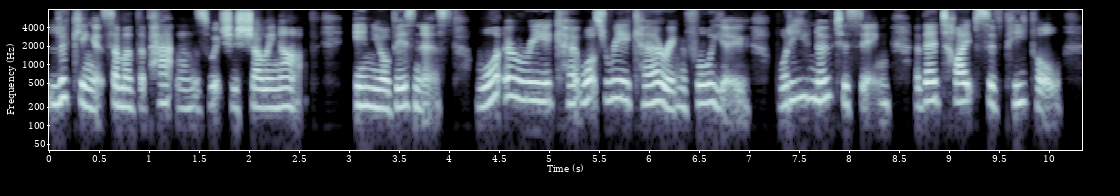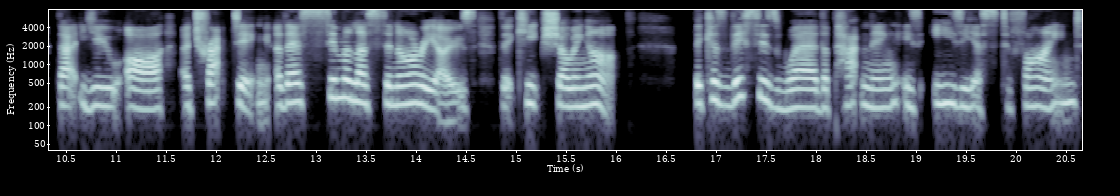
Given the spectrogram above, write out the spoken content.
looking at some of the patterns which are showing up in your business? What are reoccur- what's reoccurring for you? What are you noticing? Are there types of people that you are attracting? Are there similar scenarios that keep showing up? Because this is where the patterning is easiest to find.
